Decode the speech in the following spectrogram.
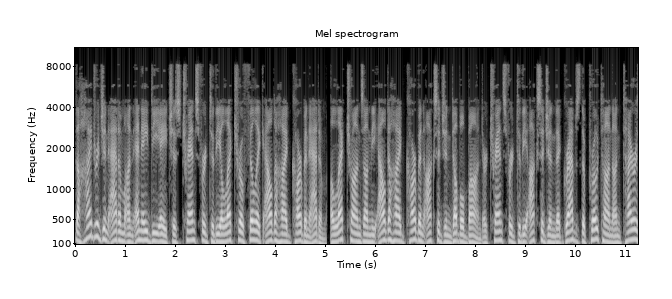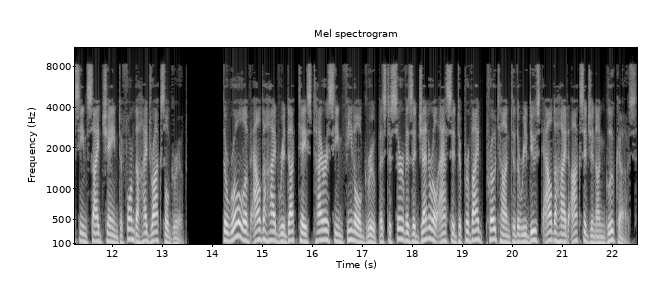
The hydrogen atom on NADH is transferred to the electrophilic aldehyde carbon atom. Electrons on the aldehyde carbon oxygen double bond are transferred to the oxygen that grabs the proton on tyrosine side chain to form the hydroxyl group. The role of aldehyde reductase tyrosine phenol group is to serve as a general acid to provide proton to the reduced aldehyde oxygen on glucose.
